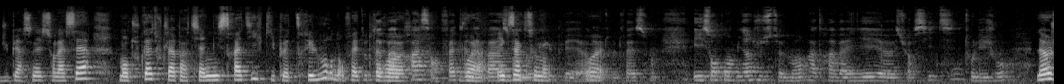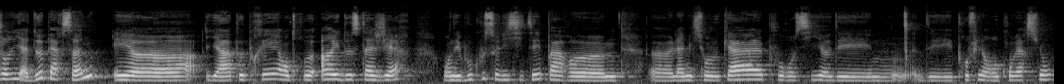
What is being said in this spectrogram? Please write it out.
du, personnel sur la serre, mais en tout cas, toute la partie administrative qui peut être très lourde, en fait. Toute la paperasse, en fait, voilà, exactement. de toute façon. Et ils sont combien, justement, à travailler sur site tous les jours? Là, aujourd'hui, il y a deux personnes et euh, il y a à peu près entre un et deux stagiaires. On est beaucoup sollicité par euh, euh, la mission locale, pour aussi des, des, profils en reconversion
